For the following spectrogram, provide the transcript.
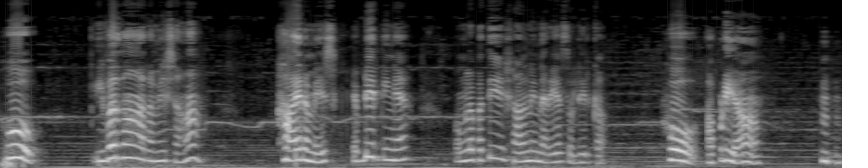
ஓ இவர் தான் ரமேஷா? ஹாய் ரமேஷ். எப்படி இருக்கீங்க? உங்களை பத்தி ஷாலினி நிறைய சொல்லியிருக்கா. ஓ அப்படியா?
